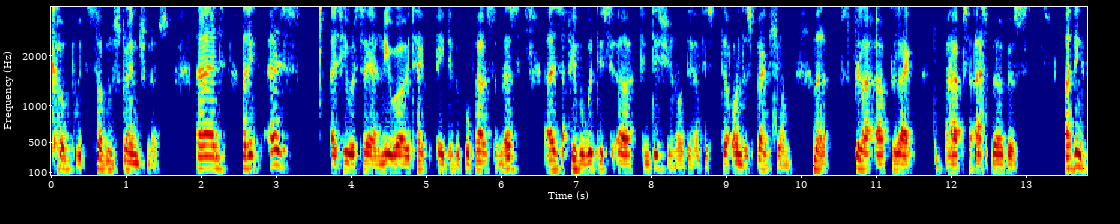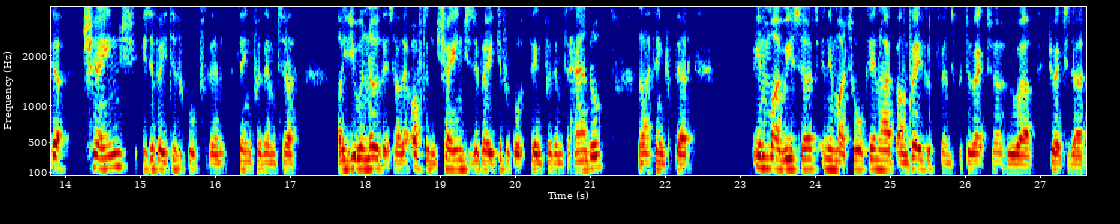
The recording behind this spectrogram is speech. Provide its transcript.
cope with sudden strangeness. And I think as as he would say, a neuroatypical person, as as people with this uh, condition or they have this on the spectrum, I feel like I feel like perhaps Asperger's. I think that change is a very difficult for them thing for them to. Uh, you will know this. Uh, often change is a very difficult thing for them to handle, and I think that in my research and in my talking, I, I'm very good friends with a director who uh, directed a,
